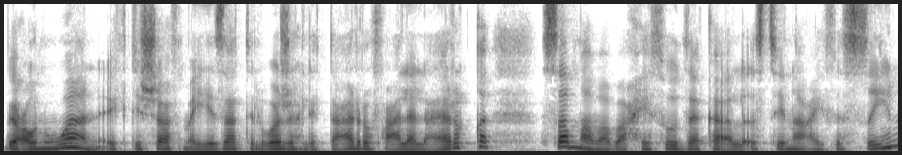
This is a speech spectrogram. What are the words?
بعنوان اكتشاف ميزات الوجه للتعرف على العرق صمم باحثو الذكاء الاصطناعي في الصين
